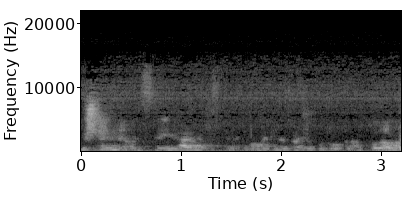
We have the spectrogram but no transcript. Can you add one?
Müşterinin size vermek istemedim ama biraz önce burada oturan kodaman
